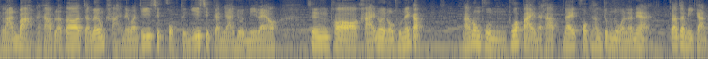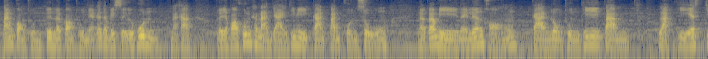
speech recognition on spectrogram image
นล้านบาทนะครับแล้วก็จะเริ่มขายในวันที่ 16ถึง20 กันยายนนี้แล้ว ซึ่งพอขายหน่วยลงทุนให้กับนักลงทุนทั่วไปนะครับได้ครบทั้งจำนวนแล้วเนี่ยก็จะมีการตั้งกองทุนขึ้นแล้วกองทุนเนี้ยก็จะไปซื้อหุ้นนะครับ ดยเฉพาะหุ้นขนาดใหญ่ที่มีการปันผลสูง แล้วก็มีในเรื่องของการลงทุนที่ตามหลัก ESG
